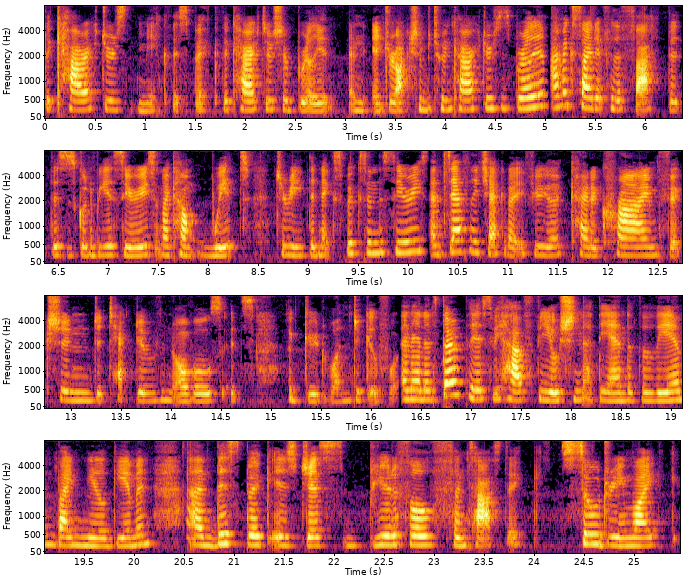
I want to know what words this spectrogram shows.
the characters make this book. The characters are brilliant and interaction between characters is brilliant. I'm excited for the fact that this is going to be a series and I can't wait to read the next books in the series and definitely check it out if you like kind of crime, fiction, detective novels. It's a good one to go for. And then in third place we have The Ocean at the End of the Lane by Neil Gaiman and this book is just beautiful, fantastic, so dreamlike.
